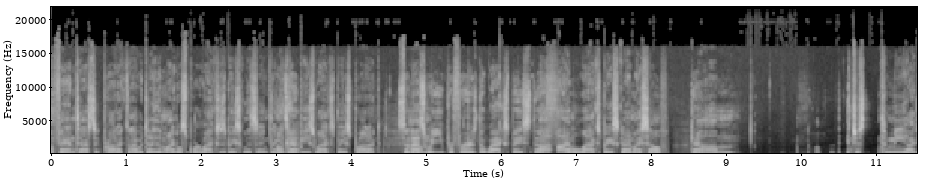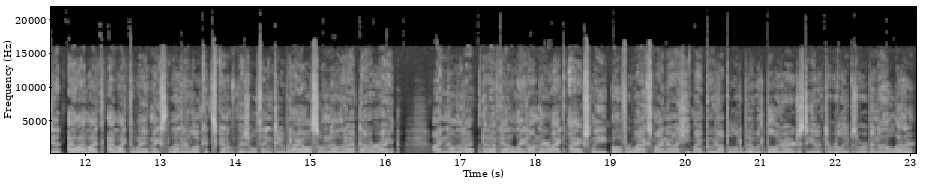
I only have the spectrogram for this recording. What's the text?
a fantastic product. And I would tell you, the Meindl Sport Wax is basically the same thing. Okay. It's a beeswax based product. So that's what you prefer is the wax based stuff. I, I'm a wax based guy myself. okay. Um, it just to me, I did. I, I like. I like the way it makes the leather look. It's kind of a visual thing too, but I also know that I've done it right. I know that I that I've got it laid on there. I, I actually over wax mine and I heat my boot up a little bit with a blow dryer just to get it to really absorb into the leather.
